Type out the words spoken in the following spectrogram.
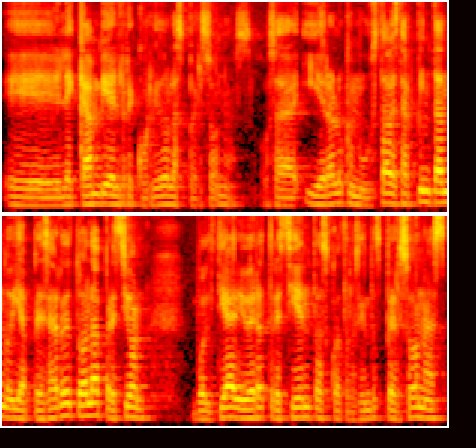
eh, le cambia el recorrido a las personas. O sea, y era lo que me gustaba, estar pintando y a pesar de toda la presión, voltear y ver a 300, 400 personas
